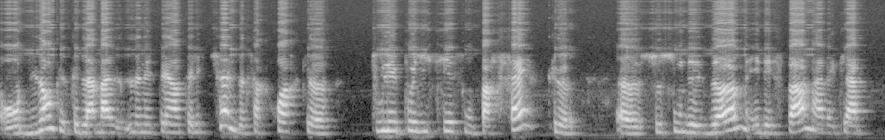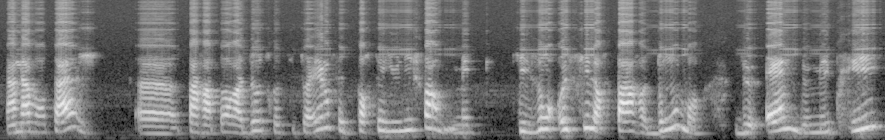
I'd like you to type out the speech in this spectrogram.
en disant que c'est de la malhonnêteté intellectuelle de faire croire que tous les policiers sont parfaits, que euh, ce sont des hommes et des femmes avec un avantage euh, par rapport à d'autres citoyens, c'est de porter l'uniforme, mais qu'ils ont aussi leur part d'ombre de haine, de mépris,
